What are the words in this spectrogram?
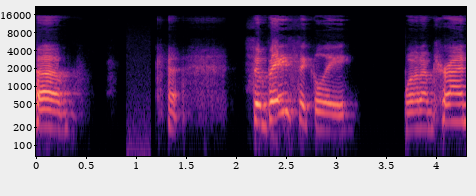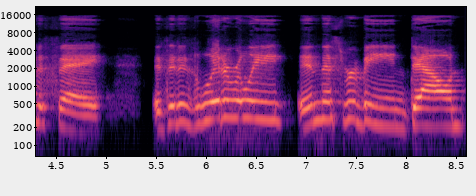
Um, so basically, what I'm trying to say is it is literally in this ravine down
